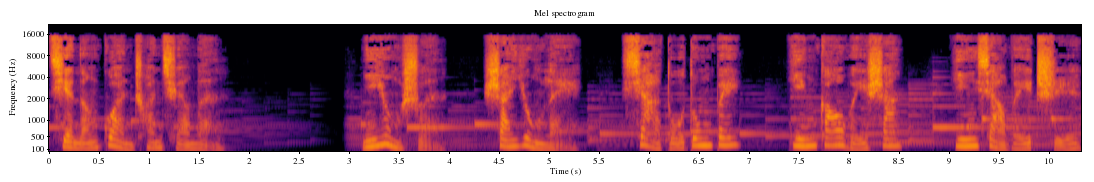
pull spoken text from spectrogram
且能贯穿全文。泥用笋，山用垒，下独东碑，因高为山，因下为池，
